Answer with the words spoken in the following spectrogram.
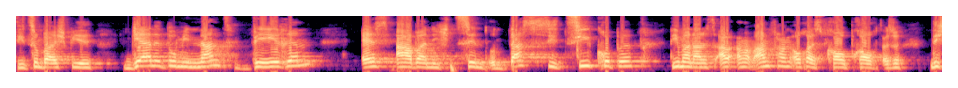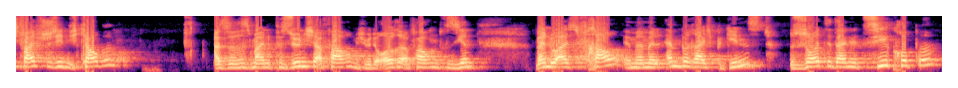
die zum Beispiel gerne dominant wären, es aber nicht sind. Und das ist die Zielgruppe, die man als, am Anfang auch als Frau braucht. Also nicht falsch verstehen, ich glaube, also das ist meine persönliche Erfahrung, mich würde eure Erfahrung interessieren. Wenn du als Frau im MLM-Bereich beginnst, sollte deine Zielgruppe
